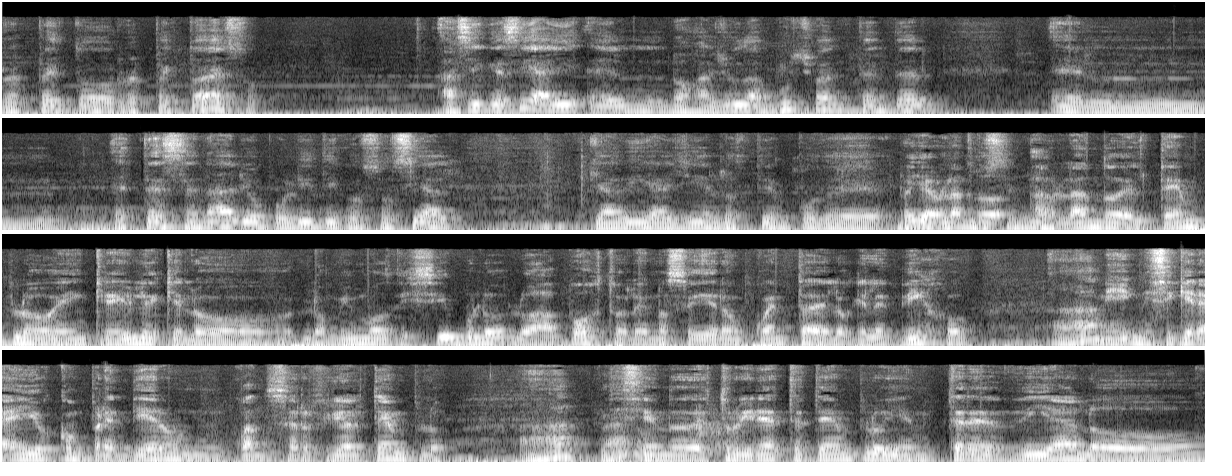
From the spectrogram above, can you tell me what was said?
Respecto, respecto a eso. Así que sí, ahí Él nos ayuda mucho a entender el, este escenario político, social que había allí en los tiempos de... No, y de hablando, Señor. hablando del templo, es increíble que lo- los mismos discípulos, los apóstoles, no se dieron cuenta de lo que les dijo. Ajá. Ni, ni siquiera ellos comprendieron cuando se refirió al templo, Ajá, claro. diciendo destruir este templo y en tres días lo,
